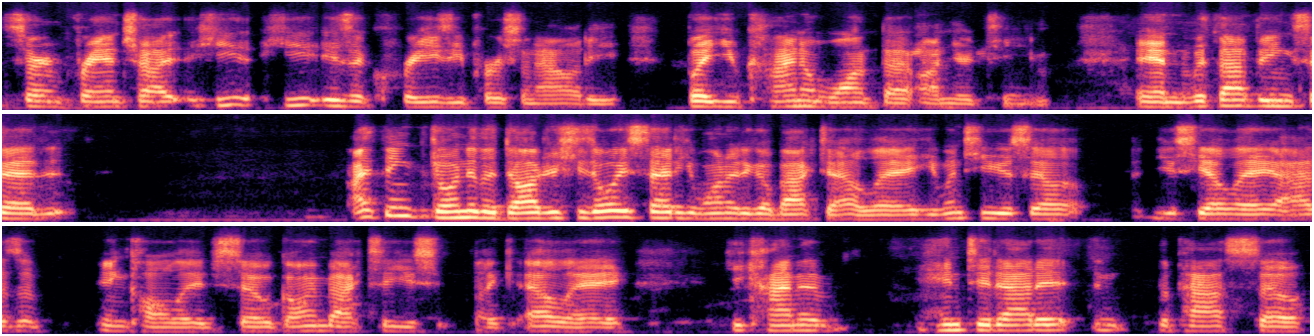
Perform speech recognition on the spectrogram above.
certain franchise. He he is a crazy personality, but you kind of want that on your team. And with that being said, I think going to the Dodgers, he's always said he wanted to go back to LA. He went to UCLA, UCLA as a in college, so going back to UC, like LA, he kind of hinted at it in the past. So,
